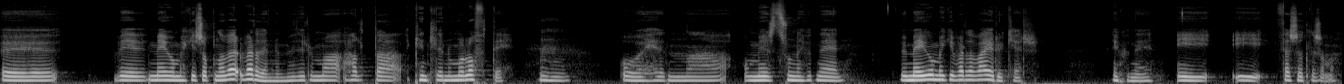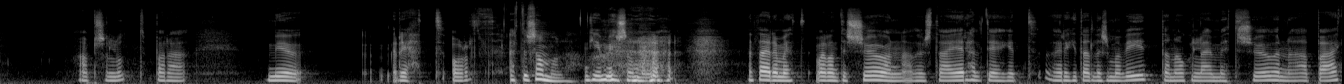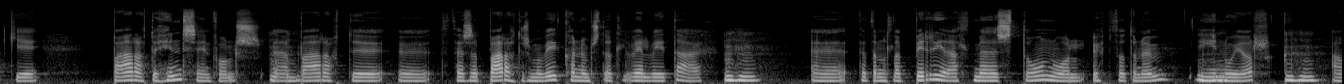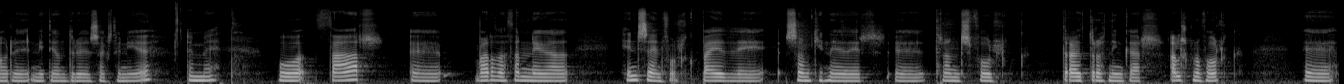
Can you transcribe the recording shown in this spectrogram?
uh, við megum ekki sopna ver verðinum, við þurfum að halda kindlinum á lofti Mm. og hérna, og mér finnst svona einhvern veginn, við megum ekki verða værukjær einhvern veginn í, í þessu öllu saman absolutt, bara mjög rétt orð. Ertu sammála? ég er mjög sammála. En það er einmitt varandi söguna veist, það er held ég ekkit það er ekkit allir sem að vita nákvæmlega einmitt söguna að baki baráttu hins einn fólks eða Mm-mm. baráttu uh, þessar baráttu sem að við kannumst vel við í dag. Mhm, uh, þetta náttúrulega byrjaði allt með Stonewall uppþóttunum í Mhm. New York mhm, árið 1969 einmitt, og þar uh, var það þannig að hins einn fólk, bæði samkynniðir, uh, transfólk, dragdrottningar, alls konar fólk uh,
